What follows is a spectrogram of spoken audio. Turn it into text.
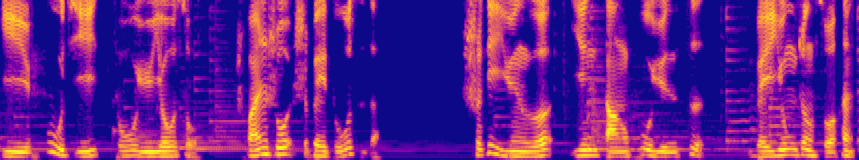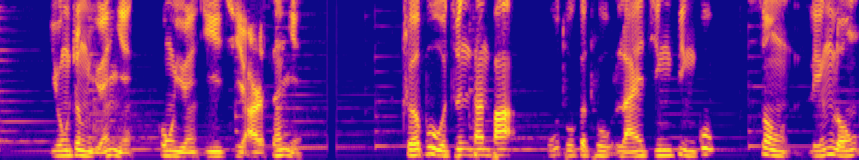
以腹疾卒于幽所，传说是被毒死的。史弟允娥因党父允嗣为雍正所恨，雍正元年。公元一七二三年，哲布尊丹巴胡图克图来京病故，送玲珑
